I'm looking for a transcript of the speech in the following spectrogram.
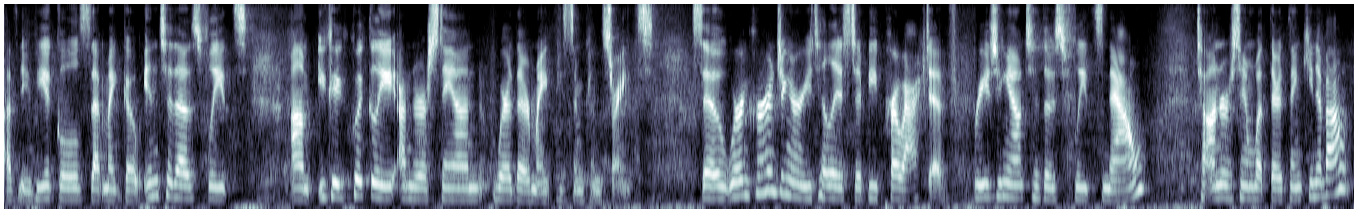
of new vehicles that might go into those fleets, um, you could quickly understand where there might be some constraints. So we're encouraging our utilities to be proactive, reaching out to those fleets now to understand what they're thinking about.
